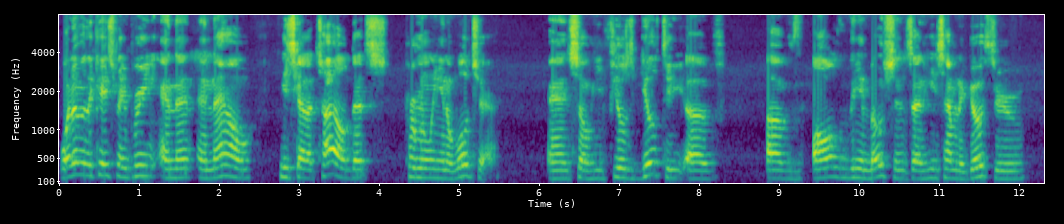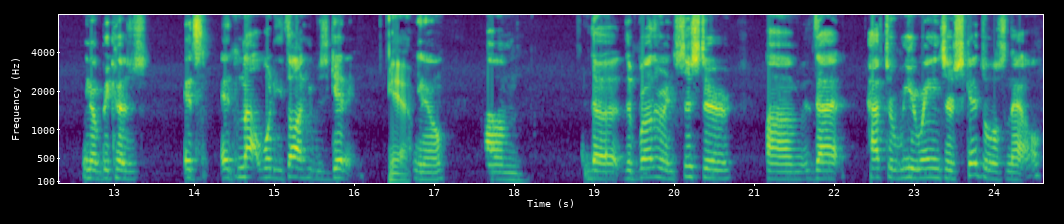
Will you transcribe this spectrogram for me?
whatever the case may be, and then and now he's got a child that's permanently in a wheelchair, and so he feels guilty of of all the emotions that he's having to go through, you know, because it's it's not what he thought he was getting. Yeah. You know, um, the the brother and sister um, that have to rearrange their schedules now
